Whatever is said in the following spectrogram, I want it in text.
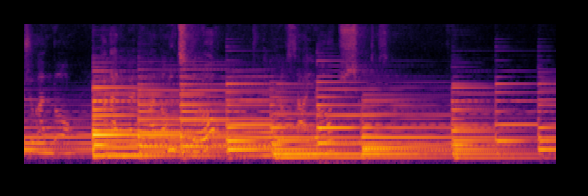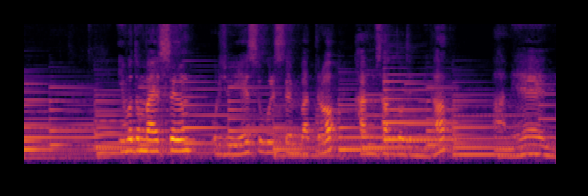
주간도 하나님의 은혜가 넘치도록 주님 역사하여 주시옵소서 이 모든 말씀 우리 주 예수 그리스도의 이름 받들어 감사기도 드립니다. 아멘.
